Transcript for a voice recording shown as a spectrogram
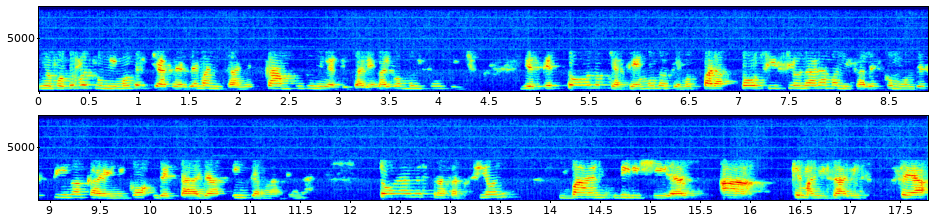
nosotros resumimos el quehacer de Manizales Campus Universitario en algo muy sencillo. Y es que todo lo que hacemos lo hacemos para posicionar a Manizales como un destino académico de talla internacional. Todas nuestras acciones van dirigidas a que Manizales sea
